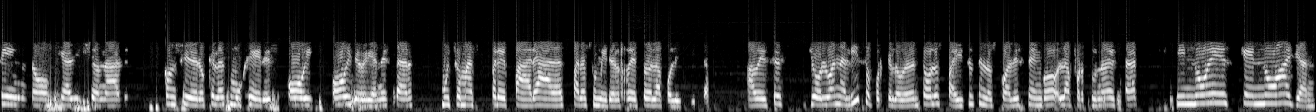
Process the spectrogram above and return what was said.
sino que adicional considero que las mujeres hoy hoy deberían estar mucho más preparadas para asumir el reto de la política. A veces yo lo analizo porque lo veo en todos los países en los cuales tengo la fortuna de estar y no es que no hayan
